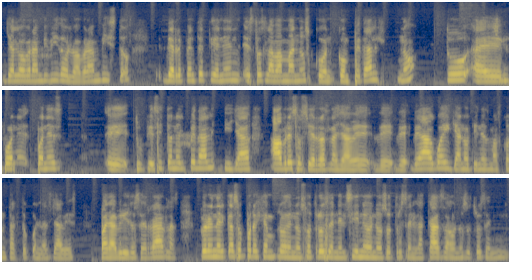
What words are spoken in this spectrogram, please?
ya lo habrán vivido o lo habrán visto, de repente tienen estos lavamanos con, con pedal, ¿no? Tú eh, pones, eh, tu piecito en el pedal y ya abres o cierras la llave de, agua y ya no tienes más contacto con las llaves para abrir o cerrarlas. Pero en el caso, por ejemplo, de nosotros en el cine o nosotros en la casa o nosotros en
